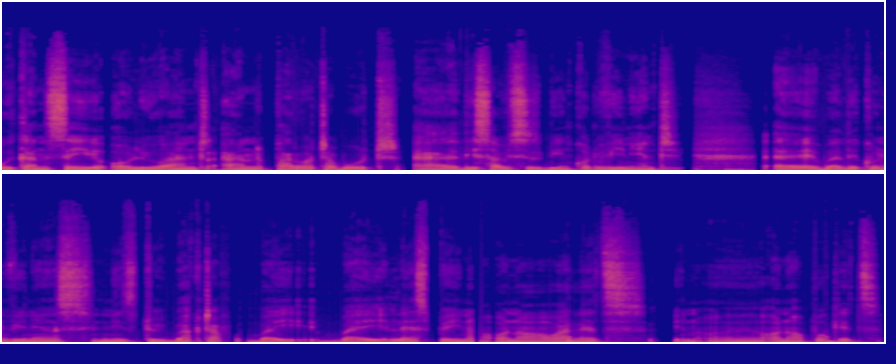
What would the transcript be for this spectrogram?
We can say all you want and parrot about uh, these services being convenient, uh, but the convenience needs to be backed up by by less pain on our wallets, you know, uh, on our pockets.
